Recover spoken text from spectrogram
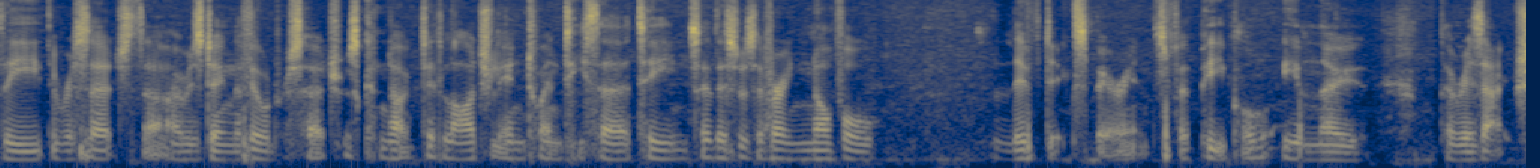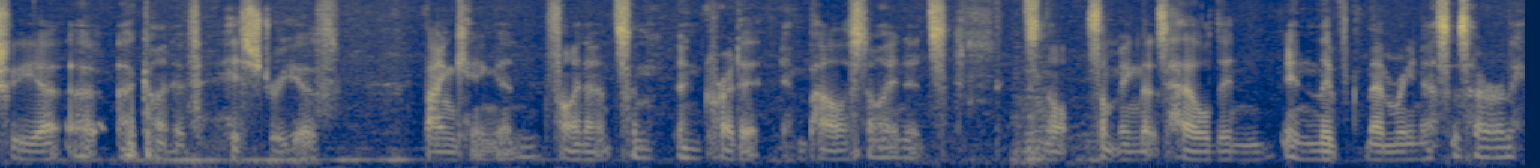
the, the research that I was doing, the field research, was conducted largely in 2013. So this was a very novel lived experience for people, even though there is actually a, a, a kind of history of banking and finance and, and, credit in Palestine. It's it's not something that's held in, in lived memory necessarily.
